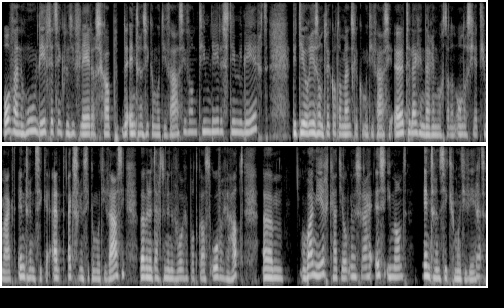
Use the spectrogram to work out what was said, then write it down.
of en hoe leeftijdsinclusief leiderschap de intrinsieke motivatie van teamleden stimuleert? Die theorie is ontwikkeld om menselijke motivatie uit te leggen. Daarin wordt dan een onderscheid gemaakt, intrinsieke en extrinsieke motivatie. We hebben het daar toen in de vorige podcast over gehad. Ehm, wanneer, ik ga het je ook nog eens vragen, is iemand intrinsiek gemotiveerd?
